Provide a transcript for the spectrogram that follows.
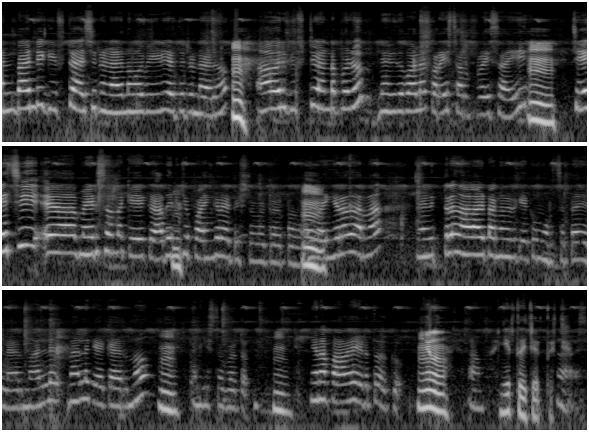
അൻപാന്റെ ഗിഫ്റ്റ് അയച്ചിട്ടുണ്ടായിരുന്നു. നമ്മൾ വീഡിയോ എടുത്തിട്ടുണ്ടായിരുന്നു. ആ ഒരു ഗിഫ്റ്റ് കണ്ടപ്പോഴും ഞാൻ ഇതുപോലെ കുറെ സർപ്രൈസ് ആയി. ചേച്ചി മേടിച്ചു തന്ന കേക്ക് അതെനിക്ക് ഭയങ്കരമായിട്ട് ഇഷ്ടപ്പെട്ടു കേട്ടോ. ഭയങ്കര എന്ന് പറഞ്ഞാൽ ഞാൻ ഇത്ര നാളായിട്ട് അങ്ങനെ ഒരു കേക്ക് മുറിച്ചിട്ടേ ഇല്ലായിരുന്നു. നല്ല നല്ല കേക്കായിരുന്നു എനിക്ക് ഇഷ്ടപ്പെട്ടു ഞാൻ ആ പാവ എടുത്തു വെക്കും. എടുത്ത് വെച്ച് എടുത്ത് വെച്ച്.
